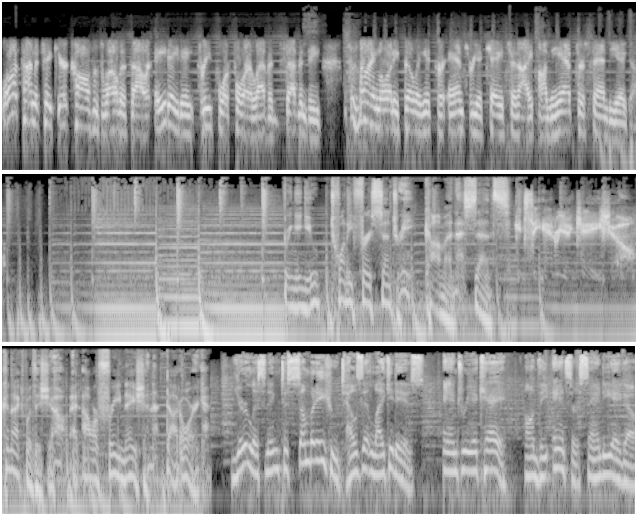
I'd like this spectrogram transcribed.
We'll have time to take your calls as well this hour, 888-344-1170. This is Brian Maloney filling in for Andrea Kaye tonight on The Answer San Diego. Bringing you 21st century common sense. It's the Andrea Kaye Show. Connect with the show at ourfreenation.org. You're listening to somebody who tells it like it is. Andrea Kaye on The Answer San Diego.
